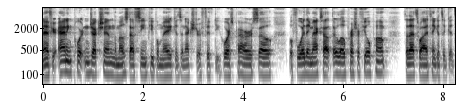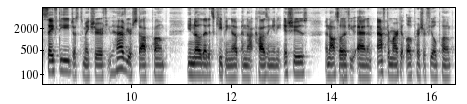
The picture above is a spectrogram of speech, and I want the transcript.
Now, if you're adding port injection, the most I've seen people make is an extra 50 horsepower or so before they max out their low pressure fuel pump. So that's why I think it's a good safety, just to make sure if you have your stock pump, you know that it's keeping up and not causing any issues. And also, if you add an aftermarket low pressure fuel pump,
